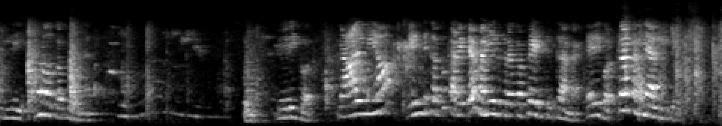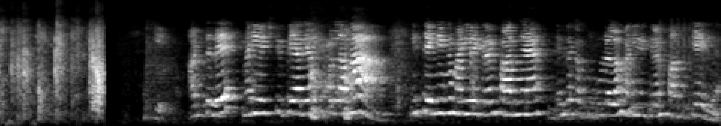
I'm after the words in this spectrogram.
இல்லை இன்னொரு கப் எடுங்க. வெரி குட் யாழ்னியும் ரெண்டு கப்பு கரெக்டாக மணி இருக்கிற கப்பே எடுத்திருக்காங்க. வெரி குட் கிளாப் பண்ணி யாழ்னிக்கு ஓகே அடுத்தது மணி வச்சுட்டு இப்போ யாரையாவது சொல்லலாமா மிஸ் எங்கெங்க மணி வைக்கிறேன்னு பாருங்க. எந்த கப்புக்குள்ளெல்லாம் மணி வைக்கிறேன்னு பார்த்துட்டே இருங்க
